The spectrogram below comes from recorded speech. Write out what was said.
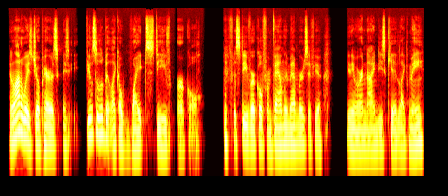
In a lot of ways joe Pera is, feels a little bit like a white steve urkel. Steve urkel from Family Matters if you you know were a 90s kid like me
